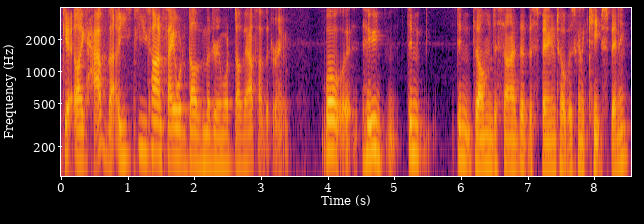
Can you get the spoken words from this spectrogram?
get like have that. You, you can't say what it does in the dream, what it does outside the dream. Well, who didn't didn't Dom decide that the spinning top was going to keep spinning,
